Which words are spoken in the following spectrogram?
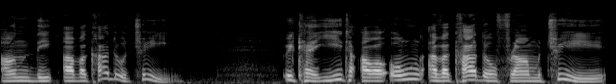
on the avocado tree. We can eat our own avocado from tree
